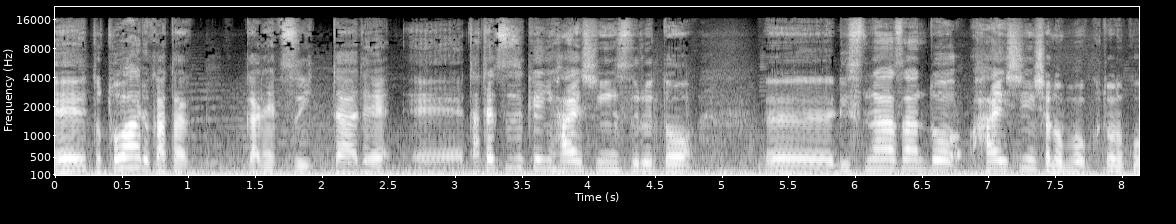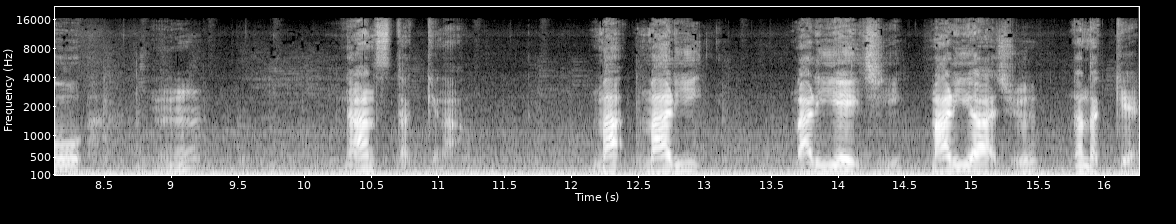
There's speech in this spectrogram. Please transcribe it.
えっ、ー、ととある方がねツイッターで、えー、立て続けに配信すると、えー、リスナーさんと配信者の僕とのこうん？なんつったっけな？ま、マリ、マリエージ？マリアージュ？なんだっけ？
